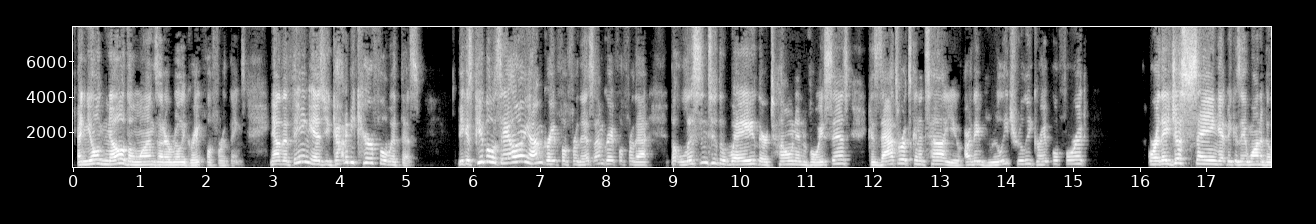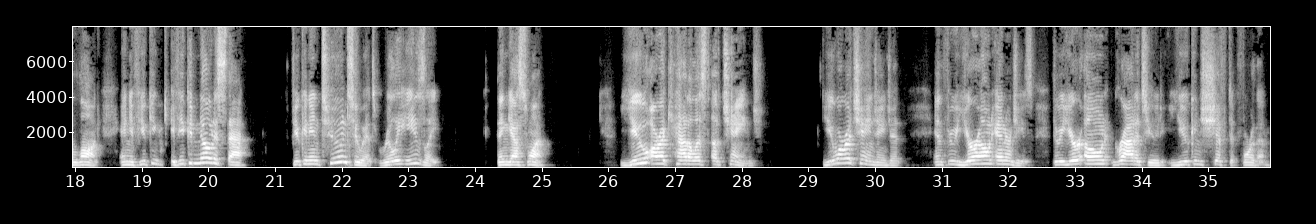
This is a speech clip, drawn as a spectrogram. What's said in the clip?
And you'll know the ones that are really grateful for things. Now, the thing is, you got to be careful with this because people will say, Oh, yeah, I'm grateful for this, I'm grateful for that. But listen to the way their tone and voice is because that's where it's going to tell you are they really, truly grateful for it? Or are they just saying it because they want to belong? And if you can if you can notice that if you can in tune to it really easily then guess what? You are a catalyst of change. You are a change agent. And through your own energies through your own gratitude you can shift it for them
